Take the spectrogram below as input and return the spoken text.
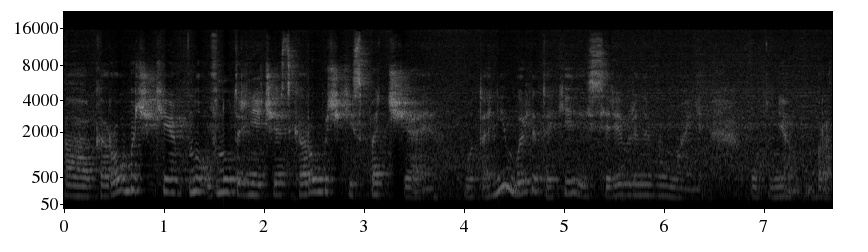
а, коробочки, ну, внутренняя часть коробочки из-под чая. Вот они были такие из серебряной бумаги. Вот у меня брат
